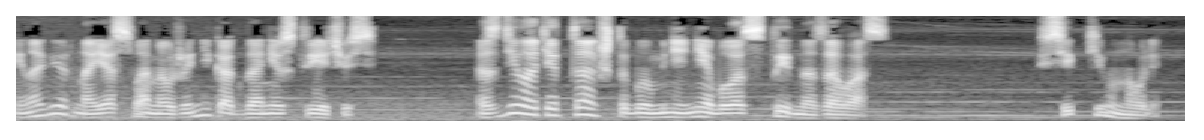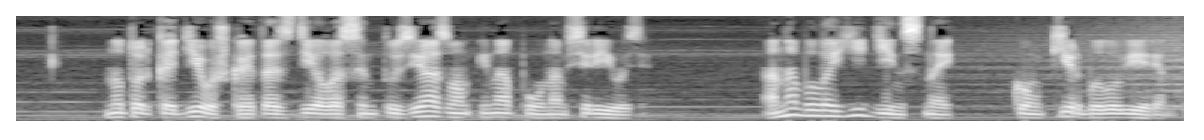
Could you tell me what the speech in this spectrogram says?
и, наверное, я с вами уже никогда не встречусь. Сделайте так, чтобы мне не было стыдно за вас». Все кивнули. Но только девушка это сделала с энтузиазмом и на полном серьезе. Она была единственной, в ком Кир был уверен –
